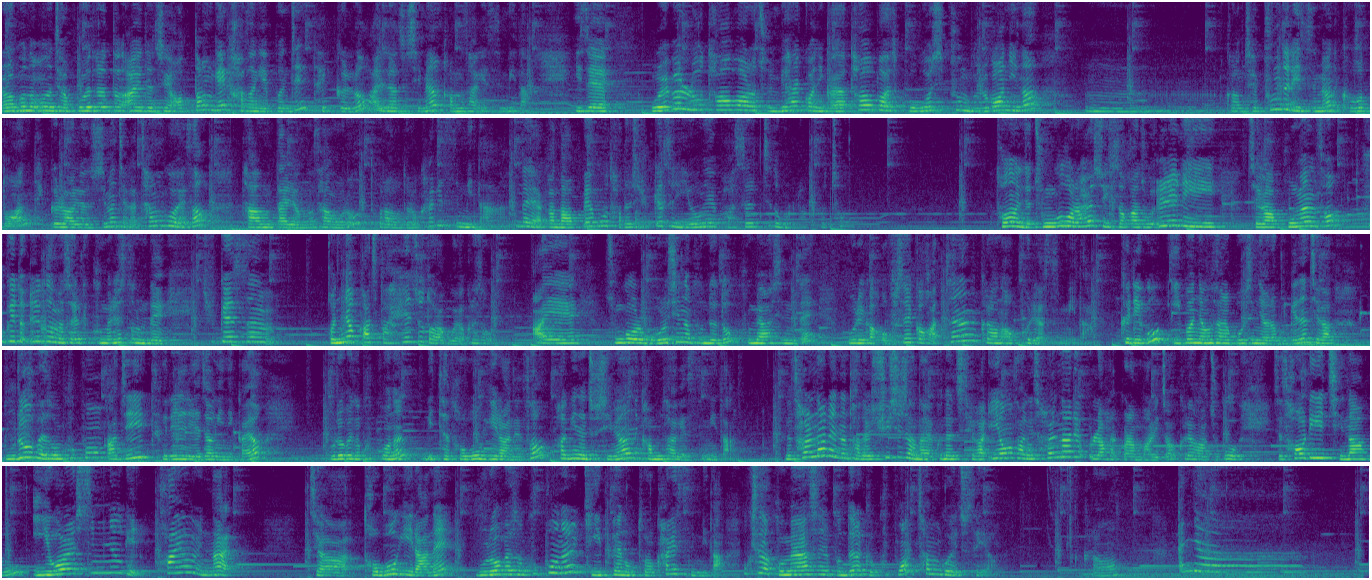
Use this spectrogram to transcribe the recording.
여러분은 오늘 제가 보여드렸던 아이들 중에 어떤 게 가장 예쁜지 댓글로 알려주시면 감사하겠습니다. 이제 월별로 타워바오를 준비할 거니까요. 타워바오에서 보고 싶은 물건이나 음, 그런 제품들이 있으면 그것 또한 댓글로 알려주시면 제가 참고해서 다음 달 영상으로 돌아오도록 하겠습니다. 근데 약간 나 빼고 다들 쉽게들 이용해 봤을지도 몰라. 그렇죠? 저는 이제 중국어를 할 수 있어가지고 일일이 제가 보면서 후기도 읽으면서 이렇게 구매를 했었는데 쉽게 쓴 번역까지 다 해주더라고요. 그래서 아예 중국어를 모르시는 분들도 구매하시는데 무리가 없을 것 같은 그런 어플이었습니다. 그리고 이번 영상을 보신 여러분께는 제가 무료 배송 쿠폰까지 드릴 예정이니까요. 무료 배송 쿠폰은 밑에 더보기란에서 확인해 주시면 감사하겠습니다. 근데 설날에는 다들 쉬시잖아요. 근데 제가 이 영상이 설날에 올라갈 거란 말이죠. 그래가지고 이제 설이 지나고 2월 16일 화요일 날 제가 더보기란에 무료 배송 쿠폰을 기입해 놓도록 하겠습니다. 혹시나 구매하실 분들은 그 쿠폰 참고해 주세요. 그럼 안녕!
